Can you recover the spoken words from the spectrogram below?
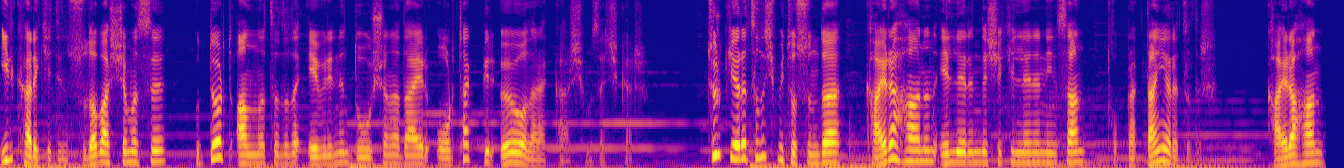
İlk hareketin suda başlaması bu dört anlatıda da evrenin doğuşuna dair ortak bir öğe olarak karşımıza çıkar. Türk yaratılış mitosunda Kayra Han'ın ellerinde şekillenen insan topraktan yaratılır. Kayra Han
